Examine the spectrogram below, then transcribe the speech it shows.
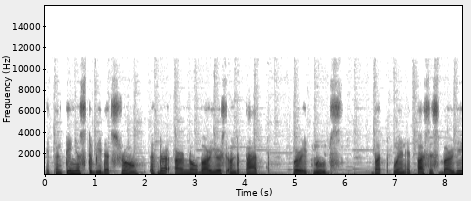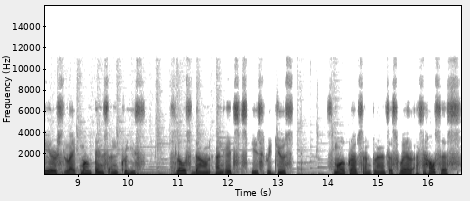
It continues to be that strong if there are no barriers on the path where it moves. But when it passes barriers like mountains and trees, slows down and its speed is reduced. Small crops and plants as well as houses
